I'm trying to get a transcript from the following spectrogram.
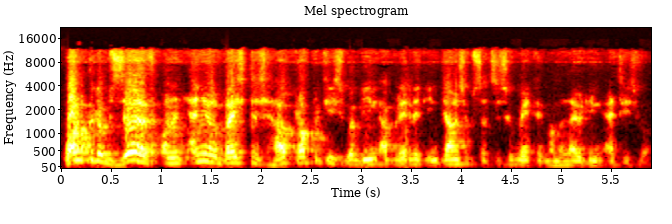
One could observe on an annual basis how properties were being upgraded in townships such as Soweto, Mamelodi, and Atteridgeville.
